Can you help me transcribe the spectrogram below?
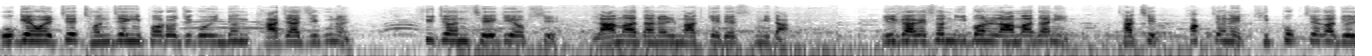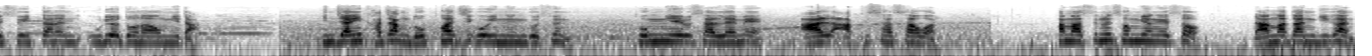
5개월째 전쟁이 벌어지고 있는 가자 지구는 휴전 재개 없이 라마단을 맞게 됐습니다. 일각에선 이번 라마단이 자칫 확전의 기폭제가 될 수 있다는 우려도 나옵니다. 긴장이 가장 높아지고 있는 곳은 동예루살렘의 알 아크사 사원. 하마스는 성명에서 라마단 기간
